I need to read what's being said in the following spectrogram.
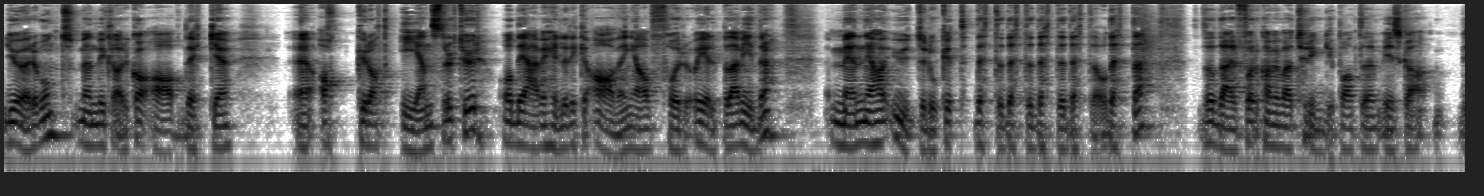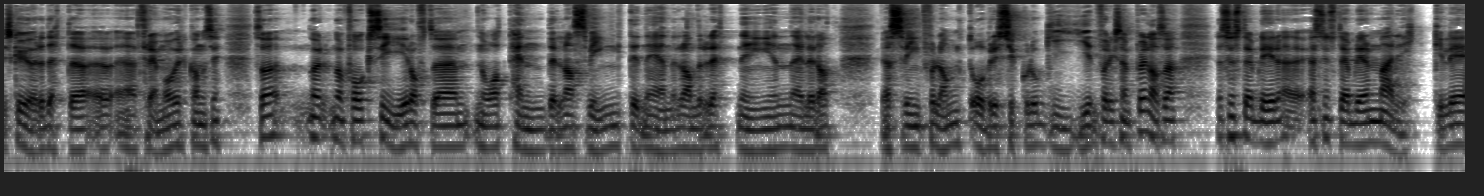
gjøre vondt, men vi klarer ikke å avdekke eh, akkurat én struktur, og det er vi heller ikke avhengig av for å hjelpe deg videre. Men jeg har utelukket dette, dette, dette, dette og dette. Så Derfor kan vi være trygge på at vi skal, vi skal gjøre dette eh, fremover. kan du si. Så når, når, folk sier ofte nå at pendelen har svingt i den ene eller andre retningen, eller at vi har svingt for langt over i psykologien f.eks. Altså, jeg syns det, det, blir en merkelig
